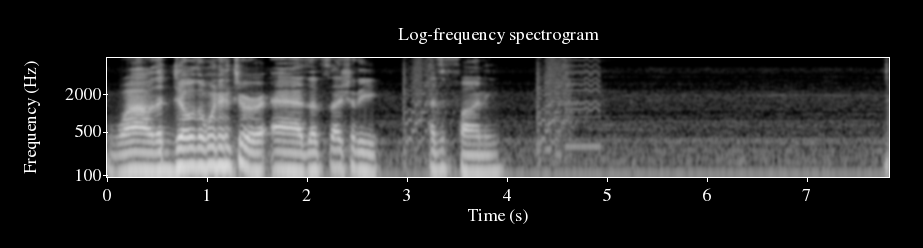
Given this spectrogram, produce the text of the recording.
Wow, the dildo went into her ass. That's actually, that's funny.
